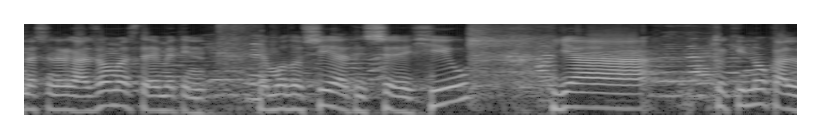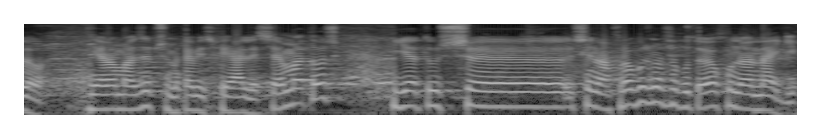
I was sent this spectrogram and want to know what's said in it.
να συνεργαζόμαστε με την αιμοδοσία της Χίου για το κοινό καλό για να μαζέψουμε κάποιες φιάλες αίματος για τους ε, συνανθρώπους μας όπου το έχουν ανάγκη.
